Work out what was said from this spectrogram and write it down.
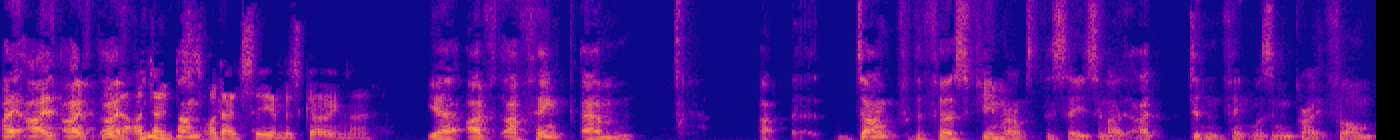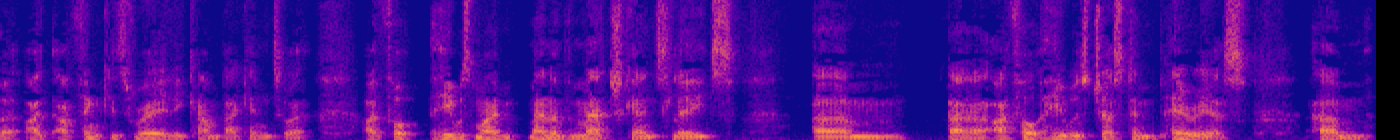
I, I, I've, yeah, I don't, Dunk, I don't see him as going there. Yeah, I've, I think um, uh, Dunk for the first few months of the season, I, I didn't think was in great form, but I, I, think he's really come back into it. I thought he was my man of the match against Leeds. Um, uh, I thought he was just imperious, um,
